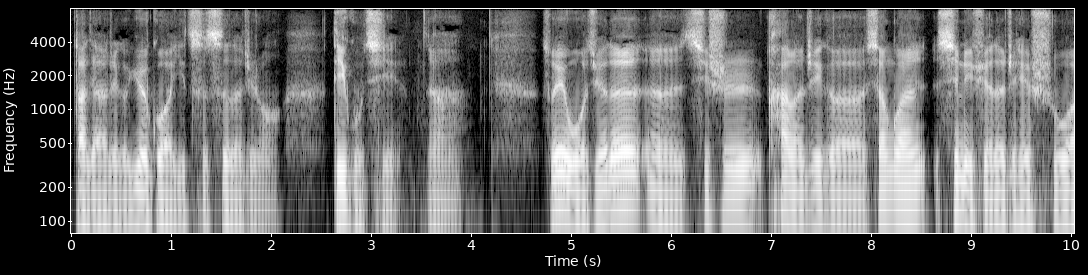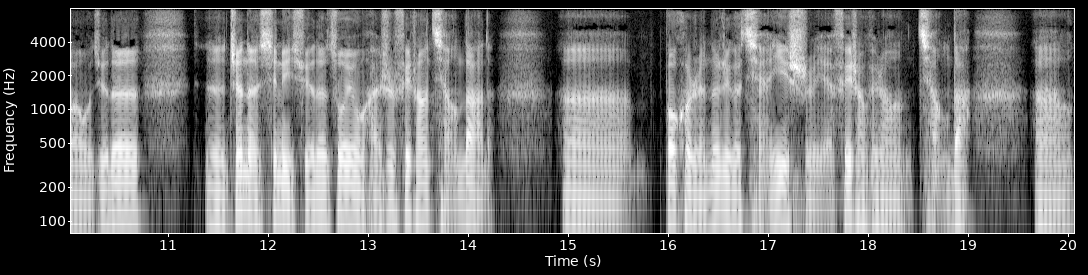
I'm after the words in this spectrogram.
大家这个越过一次次的这种低谷期啊。所以我觉得，呃，其实看了这个相关心理学的这些书啊，我觉得，嗯，真的心理学的作用还是非常强大的。呃。包括人的这个潜意识也非常非常强大，呃，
